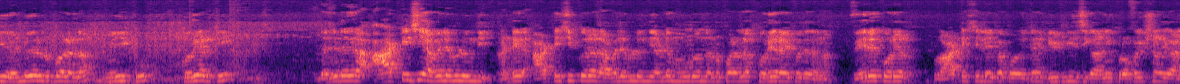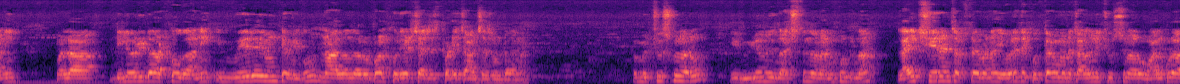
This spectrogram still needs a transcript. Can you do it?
ఈ రెండు వేల రూపాయలలో మీకు కొరియర్కి దగ్గర దగ్గర ఆర్టీసీ అవైలబుల్ ఉంది. అంటే ఆర్టీసీ కొరియర్ అవైలబుల్ ఉంది అంటే మూడు వందల రూపాయల కొరియర్ అయిపోతుంది అన్న వేరే కొరియర్ ఇప్పుడు ఆర్టీసీ లేకపోతే డిటిసి కానీ ప్రొఫెషనల్ కానీ మళ్ళీ డెలివరీ డాట్ కో కానీ ఇవి వేరే ఉంటే మీకు నాలుగు వందల రూపాయలు కొరియర్ ఛార్జెస్ పడే ఛాన్సెస్ ఉంటుంది అన్న. మీరు చూసుకున్నారు ఈ వీడియో మీకు నచ్చుతుందని అనుకుంటున్నా. లైక్ షేర్ అండ్ సబ్స్క్రైబ్ అన్న. ఎవరైతే కొత్తగా మన ఛానల్ని చూస్తున్నారో వాళ్ళు కూడా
